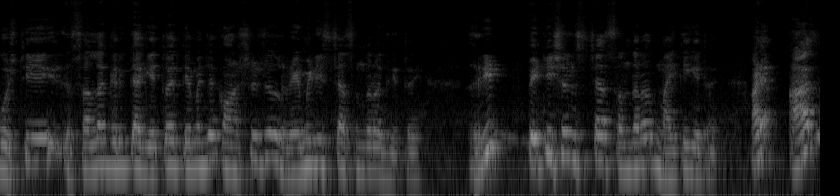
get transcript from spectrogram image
गोष्टी सलगरित्या घेतोय ते म्हणजे कॉन्स्टिट्युशनल रेमेडीजच्या संदर्भात घेतोय. रीट पेटिशन्सच्या संदर्भात माहिती घेतोय. आणि आज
